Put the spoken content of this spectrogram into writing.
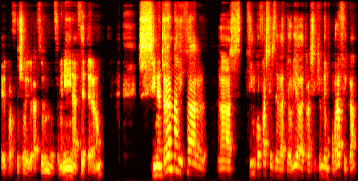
el proceso de liberación femenina, etcétera, ¿no? Sin entrar a analizar las cinco fases de la teoría de la transición demográfica,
